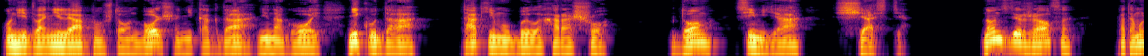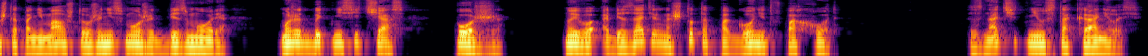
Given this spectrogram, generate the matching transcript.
он едва не ляпнул, что он больше никогда, ни ногой, никуда. Так ему было хорошо. Дом, семья, счастье. Но он сдержался, потому что понимал, что уже не сможет без моря. Может быть, не сейчас, позже. Но его обязательно что-то погонит в поход. Значит, не устаканилось.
